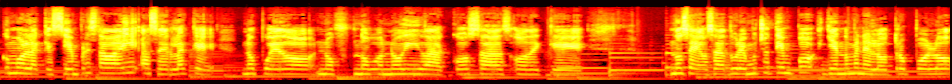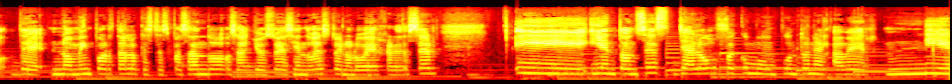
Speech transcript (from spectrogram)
como la que siempre estaba ahí, a ser la que no puedo, no, no, no iba a cosas, o de que no sé, o sea, duré mucho tiempo yéndome en el otro polo de no me importa lo que estés pasando, o sea, yo estoy haciendo esto y no lo voy a dejar de hacer. Y, y entonces ya luego fue como un punto en el, a ver, ni,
